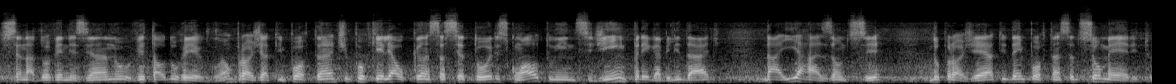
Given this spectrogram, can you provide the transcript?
o senador veneziano Vital do Rego. É um projeto importante porque ele alcança setores com alto índice de empregabilidade, daí a razão de ser do projeto e da importância do seu mérito.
